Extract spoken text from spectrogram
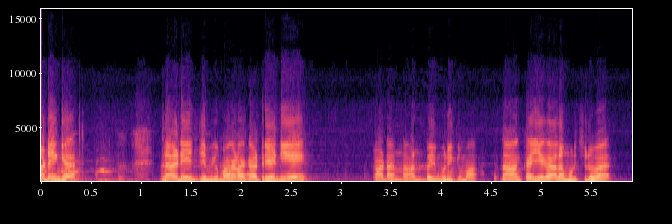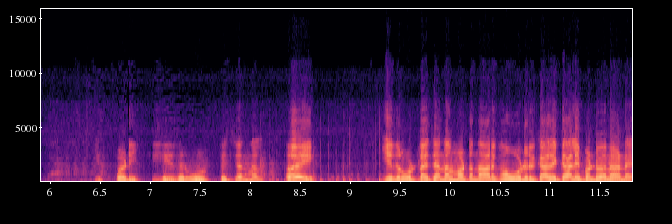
அடிங்க. என்னடி ஜிம்மிக்கு பக்கடா காட்டுறியா நீ? கடன் அன்பை முறிக்குமா? நான் கைய கால முடிச்சிடுவேன். இப்படிக்கு எதிர் வீட்டு ஜன்னல். ஏய் எதிர் வீட்டுல ஜன்னல் மட்டும் தான் இருக்கும் வீடு இருக்காது காலி பண்ணுவேன் நானு.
